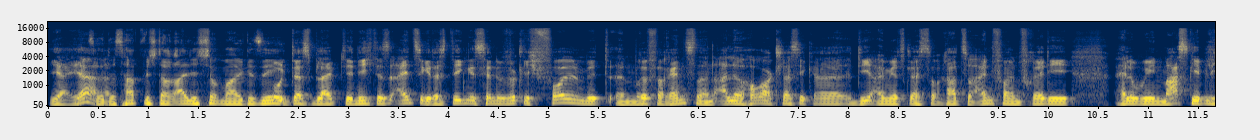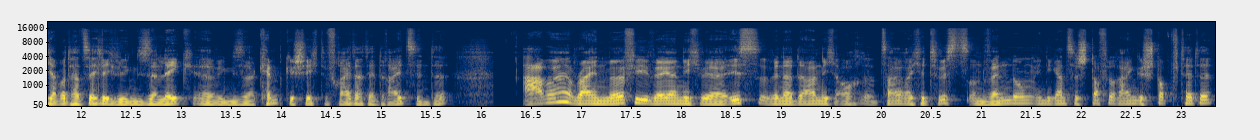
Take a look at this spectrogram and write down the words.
ja, ja. Also, das hat mich doch alles schon mal gesehen. Und das bleibt dir nicht das Einzige. Das Ding ist ja nur wirklich voll mit ähm, Referenzen an alle Horrorklassiker, die einem jetzt gleich so, gerade so einfallen. Freddy, Halloween, maßgeblich aber tatsächlich wegen dieser Lake, äh, wegen dieser Camp-Geschichte, Freitag der 13. Aber Ryan Murphy wäre ja nicht, wer er ist, wenn er da nicht auch äh, zahlreiche Twists und Wendungen in die ganze Staffel reingestopft hätte.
